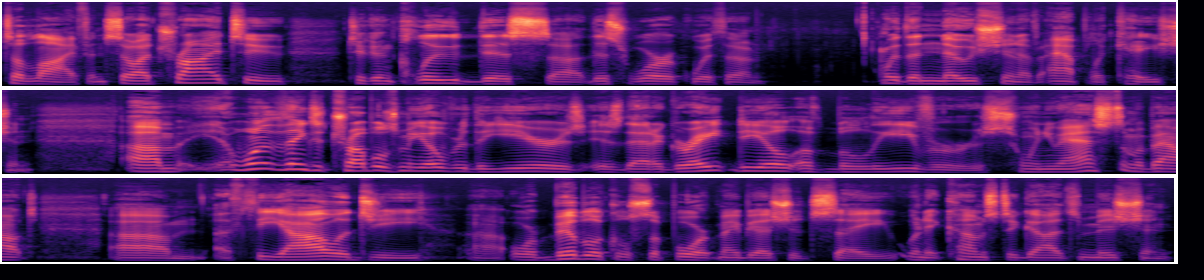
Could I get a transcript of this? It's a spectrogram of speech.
to life. And so I try to to conclude this uh, this work with a with a notion of application. Um, you know, one of the things that troubles me over the years is that a great deal of believers, when you ask them about um, a theology uh, or biblical support, maybe I should say, when it comes to God's mission,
